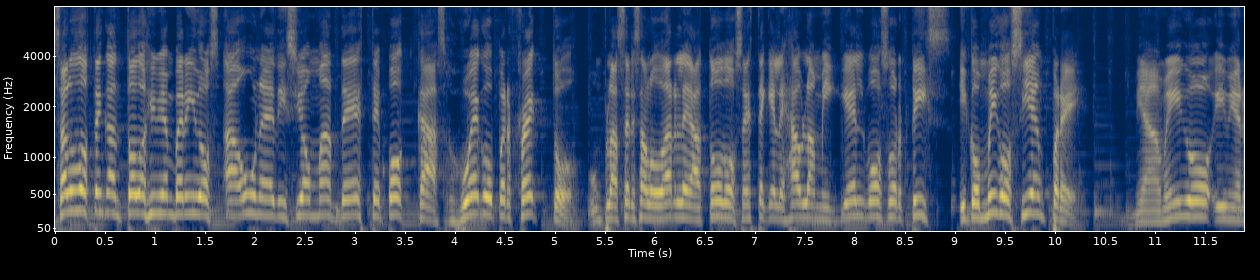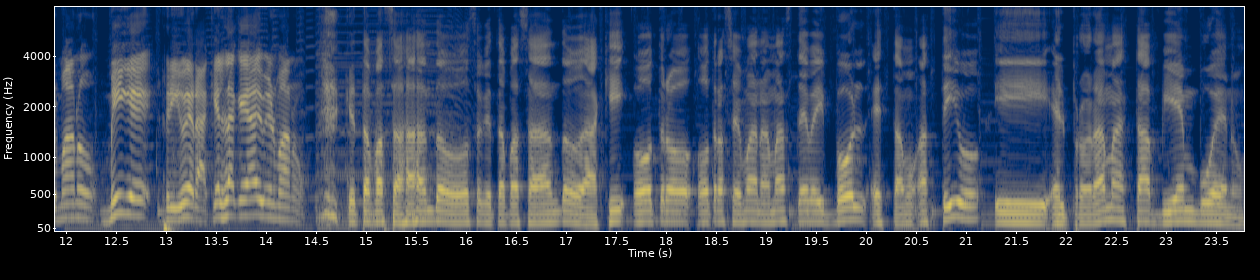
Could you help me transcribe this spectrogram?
Saludos tengan todos y bienvenidos a una edición más de este podcast Juego Perfecto. Un placer saludarle a todos este que les habla Miguel Boz Ortiz y conmigo siempre mi amigo y mi hermano Miguel Rivera. ¿Qué es la que hay, mi hermano? ¿Qué está pasando, Oso? ¿Qué está pasando? Aquí otro, otra semana más de béisbol. Estamos activos y el programa está bien bueno.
